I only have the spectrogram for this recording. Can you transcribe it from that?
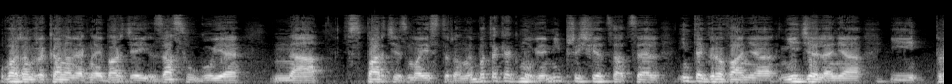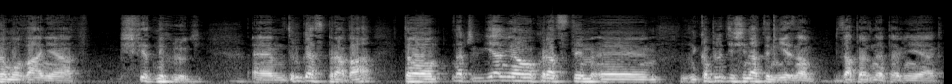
Uważam, że kanał jak najbardziej zasługuje na wsparcie z mojej strony, bo tak jak mówię, mi przyświeca cel integrowania, niedzielenia i promowania świetnych ludzi. Druga sprawa to, znaczy ja miałem akurat z tym, e, kompletnie się na tym nie znam, zapewne pewnie jak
